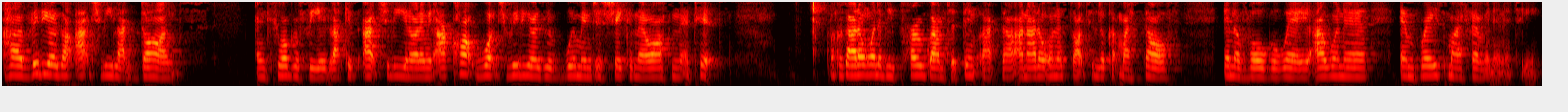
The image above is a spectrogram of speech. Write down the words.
her videos are actually like dance and choreography. Like it's actually, you know what I mean? I can't watch videos with women just shaking their ass and their tits because I don't want to be programmed to think like that. And I don't want to start to look at myself in a vulgar way. I want to embrace my femininity.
